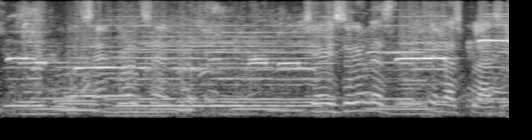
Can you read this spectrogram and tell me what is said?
Centro al centro. Sí, he visto en las, en las plazas.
